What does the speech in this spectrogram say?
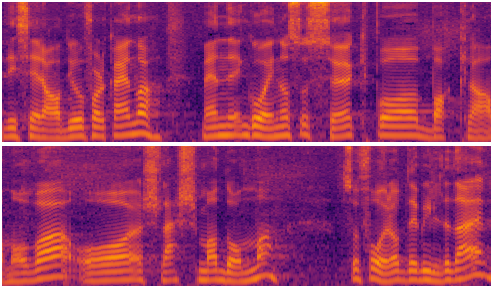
disse radiofolka igjen. da. Men gå inn og så søk på Baklanova og slash Madonna, så får du opp det bildet der.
